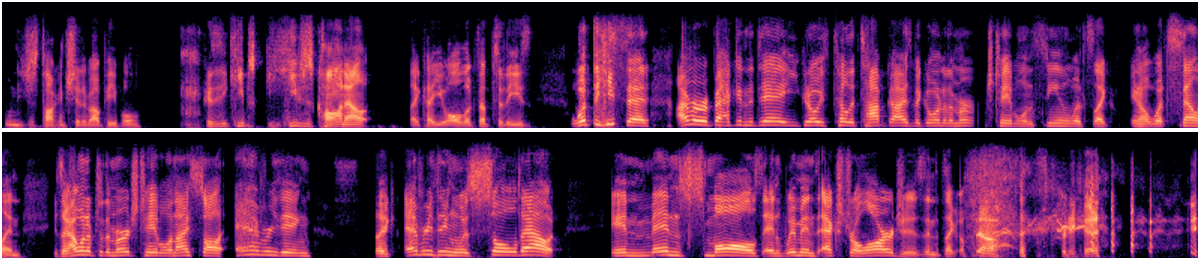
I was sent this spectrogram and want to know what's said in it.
when he's just talking shit about people, because he keeps he keeps just calling out like how you all looked up to these. One thing he said, I remember back in the day, you could always tell the top guys by going to the merch table and seeing what's like, you know, what's selling. He's like, I went up to the merch table and I saw everything, like everything was sold out in men's smalls and women's extra larges, and it's like, oh, that's pretty good.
